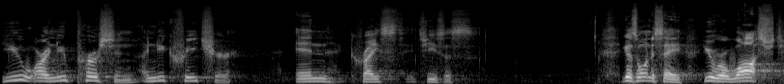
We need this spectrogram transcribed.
You are a new person, a new creature in Christ Jesus. He goes on to say, You were washed,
